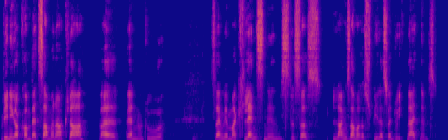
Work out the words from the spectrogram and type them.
Weniger Combat Summoner, klar. Weil wenn du, sagen wir mal, Cleanse nimmst, ist das langsameres Spiel, als wenn du Ignite nimmst.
